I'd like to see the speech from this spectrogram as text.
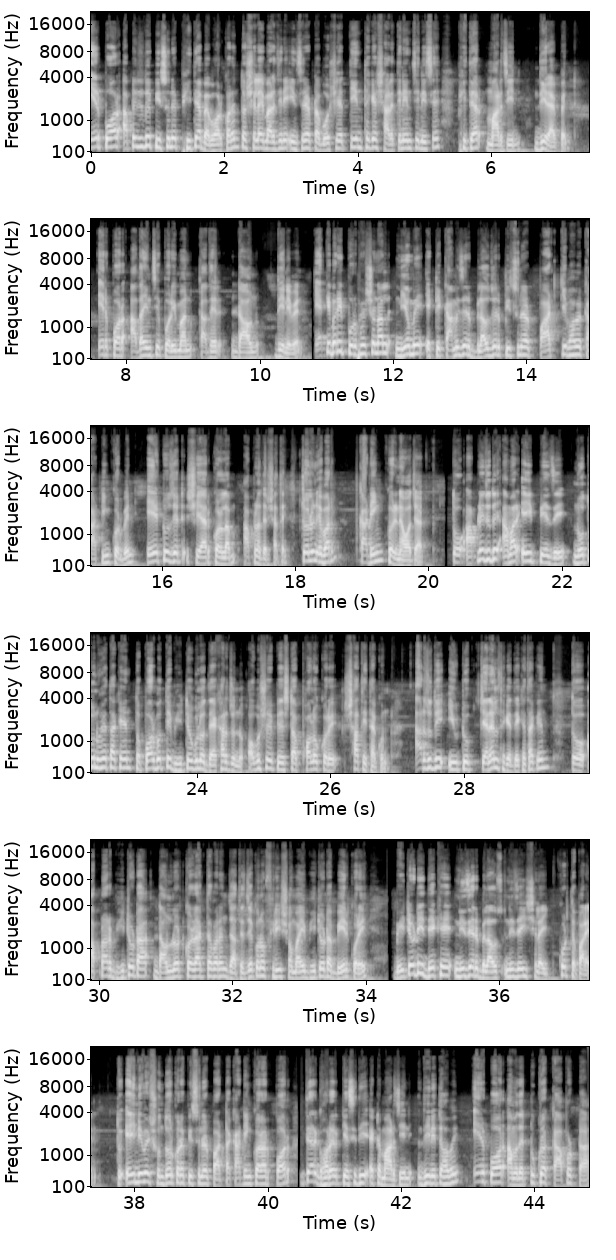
এরপর আপনি যদি পিছনে ফিতা ব্যবহার করেন, তো সেলাই মার্জিনে ইঞ্চিরেপটা বসিয়ে তিন থেকে সাড়ে তিন ইঞ্চি নিচে ফিতার মার্জিন দিয়ে রাখবেন। এরপর আধা ইঞ্চি পরিমাণ কাঁধের ডাউন দিয়ে নেবেন। একেবারেই প্রফেশনাল নিয়মে একটি কামিজের ব্লাউজের পিছনের পার্ট কীভাবে কাটিং করবেন এ টু জেড শেয়ার করলাম আপনাদের সাথে। চলুন এবার কাটিং করে নেওয়া যাক। তো আপনি যদি আমার এই পেজে নতুন হয়ে থাকেন, তো পরবর্তী ভিডিওগুলো দেখার জন্য অবশ্যই পেজটা ফলো করে সাথে থাকুন। আর যদি ইউটিউব চ্যানেল থেকে দেখে থাকেন, তো আপনার ভিডিওটা ডাউনলোড করে রাখতে পারেন যাতে যে কোনো ফ্রি সময়ে ভিডিওটা বের করে ভিডিওটি দেখে নিজের ব্লাউজ নিজেই সেলাই করতে পারেন। তো এই নিয়মে সুন্দর করে পিছনের পার্টটা কাটিং করার পর ফিতার ঘরের কেসি দিয়ে একটা মার্জিন দিয়ে নিতে হবে। এরপর আমাদের টুকরা কাপড়টা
